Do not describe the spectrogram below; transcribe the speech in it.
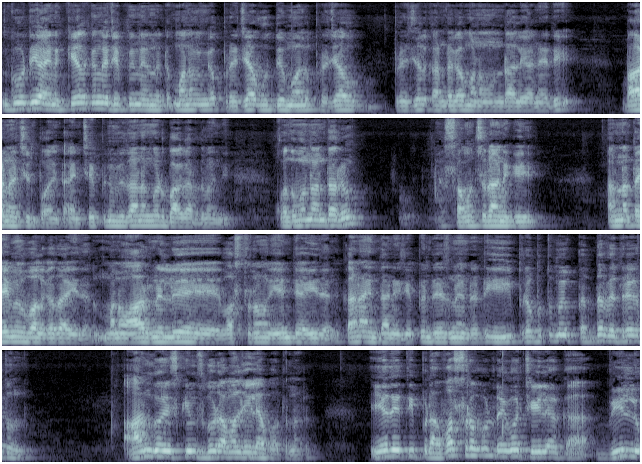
ఇంకోటి ఆయన కీలకంగా చెప్పింది ఏంటంటే మనం ఇంకా ప్రజా ఉద్యమాలు ప్రజా ప్రజలకు అండగా మనం ఉండాలి అనేది బాగా నచ్చిన పాయింట్ ఆయన చెప్పిన విధానం కూడా బాగా అర్థమైంది. కొంతమంది అంటారు సంవత్సరానికి అన్న టైం ఇవ్వాలి కదా ఐదని మనం ఆరు నెలలే వస్తున్నాం ఏంటి ఐదని కానీ ఆయన దానికి చెప్పిన రీజన్ ఏంటంటే ఈ ప్రభుత్వమే పెద్ద వ్యతిరేకత ఉంది. ఆన్గోయింగ్ స్కీమ్స్ కూడా అమలు చేయలేకపోతున్నారు. ఏదైతే ఇప్పుడు అవసరం ఉండేవో చేయలేక వీళ్ళు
